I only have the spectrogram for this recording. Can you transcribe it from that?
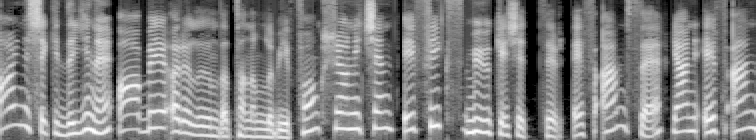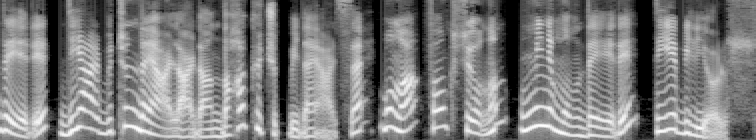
Aynı şekilde yine AB aralığında tanımlı bir fonksiyon için fx büyük eşittir fm ise yani fn değeri diğer bütün değerlerden daha küçük bir değerse buna fonksiyonun minimum değeri diyebiliyoruz.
